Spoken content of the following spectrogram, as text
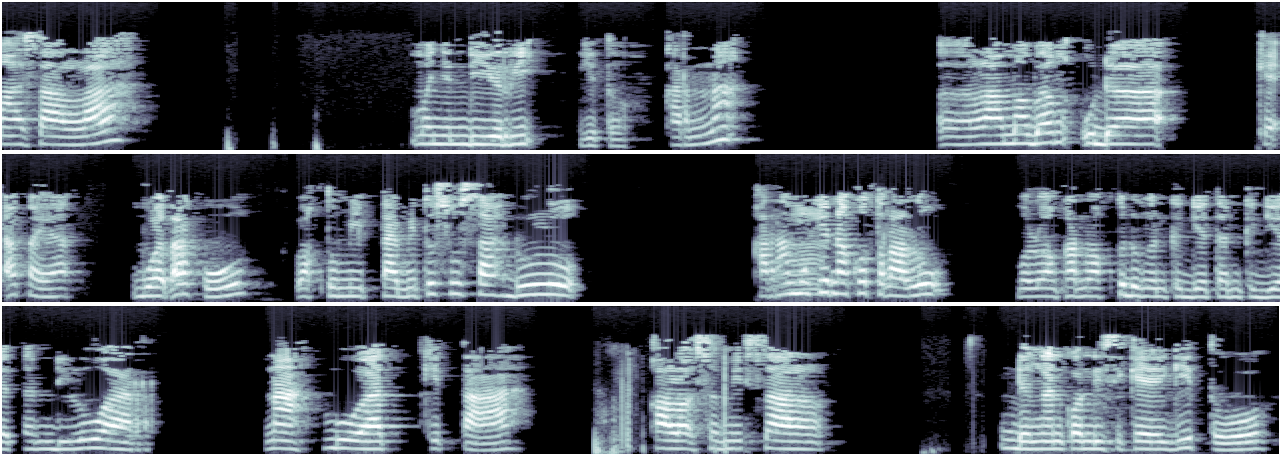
masalah menyendiri gitu. Karena uh, lama bang udah kayak apa ya? Buat aku waktu me time itu susah dulu. Karena hmm. mungkin aku terlalu meluangkan waktu dengan kegiatan-kegiatan di luar. Nah, buat kita kalau semisal dengan kondisi kayak gitu,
